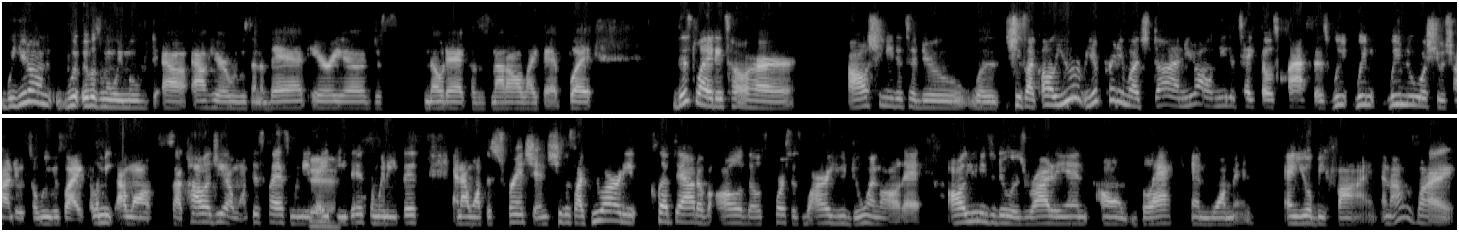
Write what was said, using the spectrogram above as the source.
"Well, you don't." It was when we moved out out here. We was in a bad area. Just know that because it's not all like that. But this lady told her all she needed to do was she's like, "Oh, you're you're pretty much done. You don't need to take those classes." We we we knew what she was trying to do, so we was like, "Let me. I want psychology. I want this class. We need yeah. AP this, and we need this, and I want this French." And she was like, "You already clipped out of all of those courses. Why are you doing all that? All you need to do is write in on Black and woman, and you'll be fine." And I was like,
